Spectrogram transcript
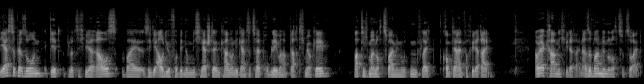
Die erste Person geht plötzlich wieder raus, weil sie die Audioverbindung nicht herstellen kann und die ganze Zeit Probleme hat. Dachte ich mir, okay, warte ich mal noch zwei Minuten, vielleicht kommt er einfach wieder rein. Aber er kam nicht wieder rein, also waren wir nur noch zu zweit.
